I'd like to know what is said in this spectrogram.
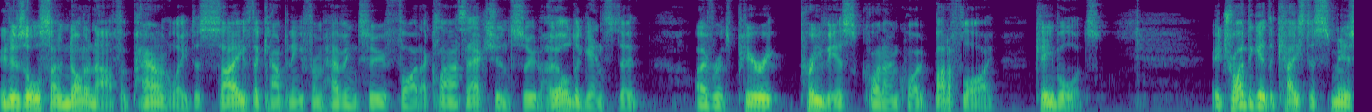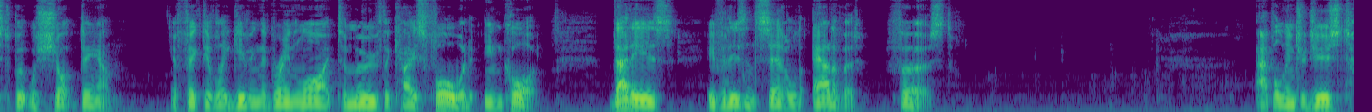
It is also not enough, apparently, to save the company from having to fight a class action suit hurled against it over its peri- previous quote unquote butterfly keyboards. It tried to get the case dismissed but was shot down, effectively giving the green light to move the case forward in court. That is, if it isn't settled out of it first. Apple introduced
